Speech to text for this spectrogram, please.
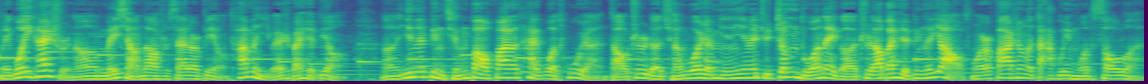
美国一开始呢没想到是塞勒病，他们以为是白血病。嗯，因为病情爆发的太过突然，导致的全国人民因为去争夺那个治疗白血病的药，从而发生了大规模的骚乱。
